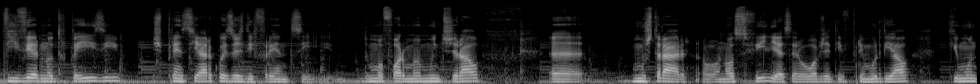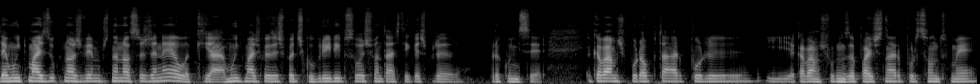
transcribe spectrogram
viver noutro país e experienciar coisas diferentes e de uma forma muito geral uh, mostrar ao nosso filho, esse era o objetivo primordial, que o mundo é muito mais do que nós vemos na nossa janela, que há muito mais coisas para descobrir e pessoas fantásticas para, para conhecer. Acabámos por optar por uh, e acabámos por nos apaixonar por São Tomé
